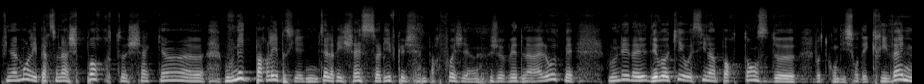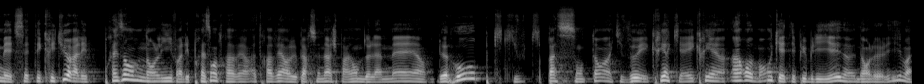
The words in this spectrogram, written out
finalement les personnages portent chacun. Euh, vous venez de parler parce qu'il y a une telle richesse ce livre que parfois je vais de l'un à l'autre, mais vous venez d'évoquer aussi l'importance de votre condition d'écrivaine. Mais cette écriture, elle est présente dans le livre, elle est présente à travers, à travers le personnage par exemple de la mère de Hope qui, passe son temps, qui veut écrire, qui a écrit un, roman qui a été publié dans, le livre,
